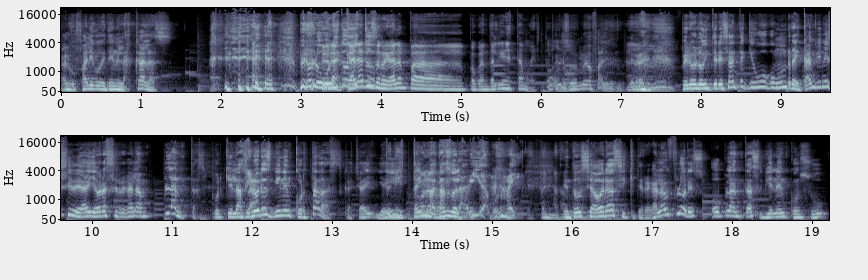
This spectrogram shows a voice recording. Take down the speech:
Algo fálico que tienen las calas. Pero lo Pero las bonito de calas esto- no se regalan para cuando alguien está muerto. Eso es medio fálico. Ah. Pero lo interesante es que hubo como un recambio en esa idea y ahora se regalan plantas. Porque las Claro. flores vienen cortadas, ¿cachai? Y ahí Tenés estáis la matando razón. la vida, por rey. Entonces la ahora, si te regalan flores o plantas, vienen con su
